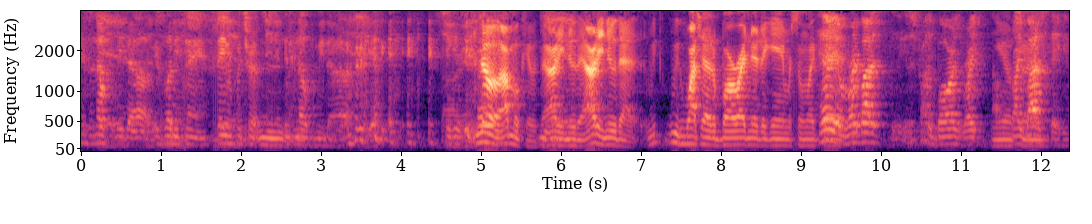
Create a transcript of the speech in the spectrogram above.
it's a no for me, dog. It's what he's saying. Save it for trips. It's a no for me, dog. No, I'm okay with that. I already knew that. I already knew that. We we could watch it at a bar right near the game or something like Hell that. yeah, right by the. There's probably bars right, You know right I'm by the saying? stadium.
